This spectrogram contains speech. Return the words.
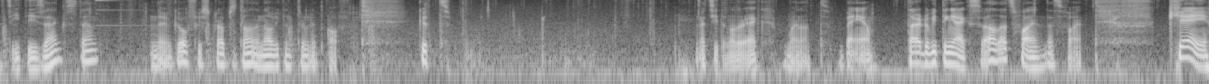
Let's eat these eggs then. And there we go, fish scrap's done, and now we can turn it off. Good. Let's eat another egg, why not? Bam! Tired of eating eggs. Well, that's fine, that's fine. Okay,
